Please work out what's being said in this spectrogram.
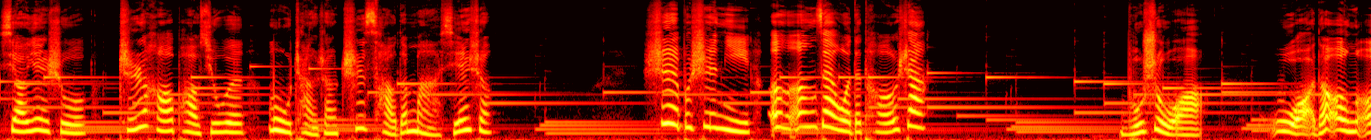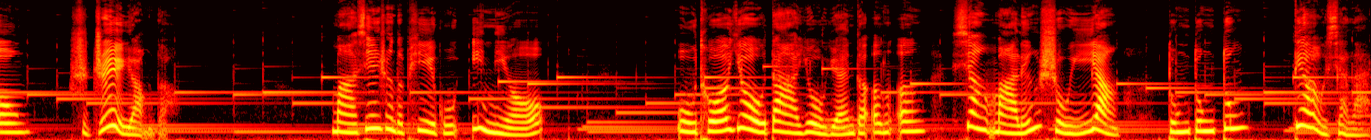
小鼹鼠只好跑去问牧场上吃草的马先生：“是不是你嗯嗯在我的头上？”“不是我，我的嗯嗯是这样的。”马先生的屁股一扭，五坨又大又圆的嗯嗯像马铃薯一样，咚咚咚掉下来。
